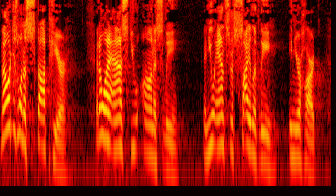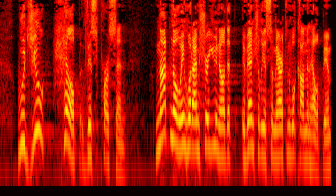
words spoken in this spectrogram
Now, I just want to stop here, and I want to ask you honestly, and you answer silently in your heart Would you help this person not knowing what I'm sure you know that eventually a Samaritan will come and help him.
